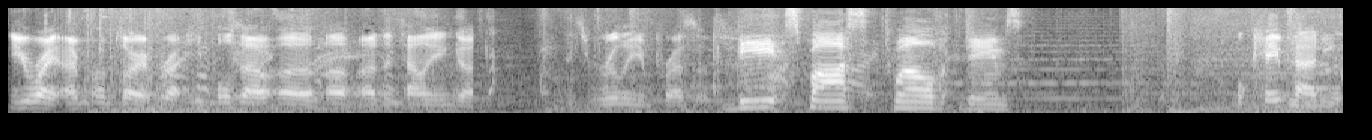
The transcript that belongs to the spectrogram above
You're right. I'm, I'm sorry. I forgot. He pulls out a, a, an Italian gun. It's really impressive. The Spas 12, James. Okay, Patrick.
